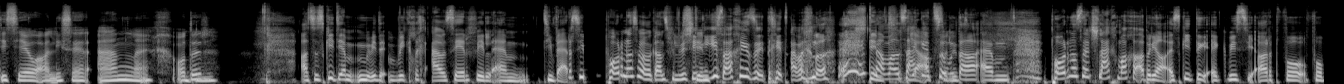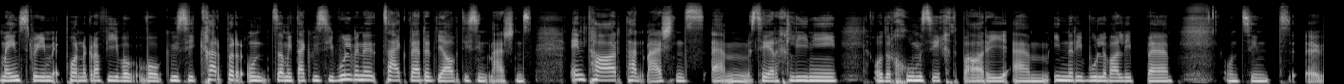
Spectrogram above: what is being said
die sind ja alle sehr ähnlich, oder? Mhm. Also es gibt ja wirklich auch sehr viele ähm, diverse Pornos, wo man ganz viele verschiedene Stimmt. Sachen, das würde ich jetzt einfach noch, noch mal sagen, ja, um da ähm, Pornos nicht schlecht machen, aber ja, es gibt eine, gewisse Art von, von Mainstream-Pornografie, wo, wo gewisse Körper und somit auch gewisse Vulven gezeigt werden, ja, die sind meistens enthaart, haben meistens ähm, sehr kleine oder kaum sichtbare ähm, innere Vulvalippen und sind äh,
